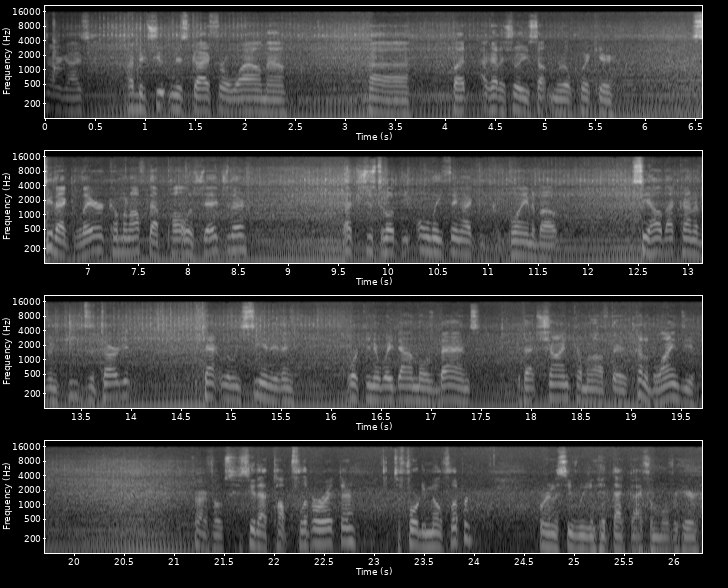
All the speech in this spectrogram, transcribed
Sorry guys, I've been shooting this guy for a while now, uh, but I gotta show you something real quick here. See that glare coming off that polished edge there? That's just about the only thing I can complain about. See how that kind of impedes the target? You can't really see anything working your way down those bands with that shine coming off there. It kind of blinds you. Sorry folks, you see that top flipper right there? It's a 40 mil flipper. We're gonna see if we can hit that guy from over here.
